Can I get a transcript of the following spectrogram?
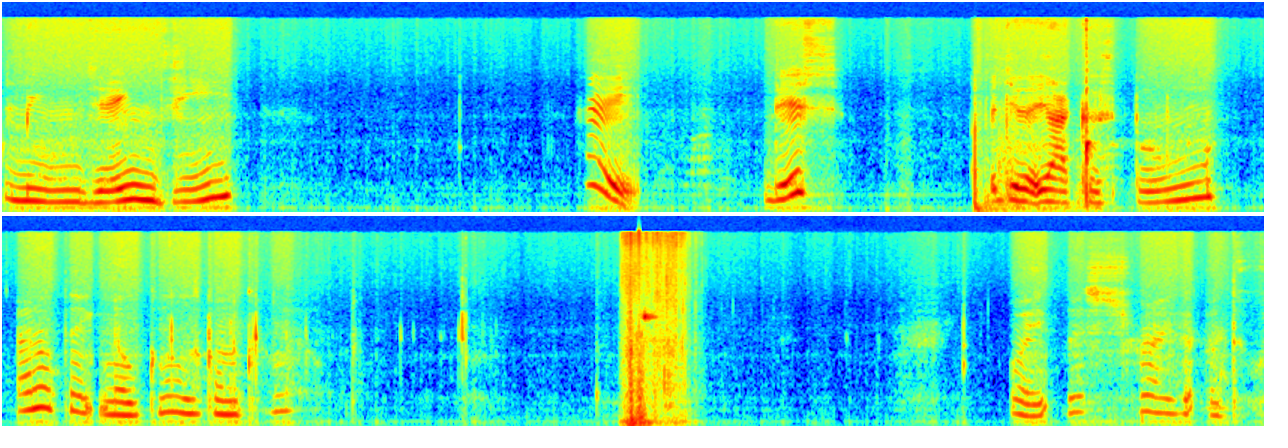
Mean Jangy. Hey, this is it like a spoon? I don't think no glue is gonna come out. Wait, let's try the other way.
